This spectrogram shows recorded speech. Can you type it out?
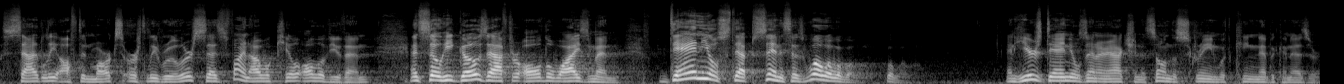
sadly often marks earthly rulers, says, Fine, I will kill all of you then. And so he goes after all the wise men. Daniel steps in and says, Whoa, whoa, whoa, whoa, whoa, whoa. And here's Daniel's interaction. It's on the screen with King Nebuchadnezzar.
